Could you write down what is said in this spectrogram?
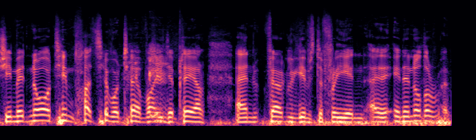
she made no attempt whatsoever to avoid the player. And Fergal gives the free in uh, in another.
